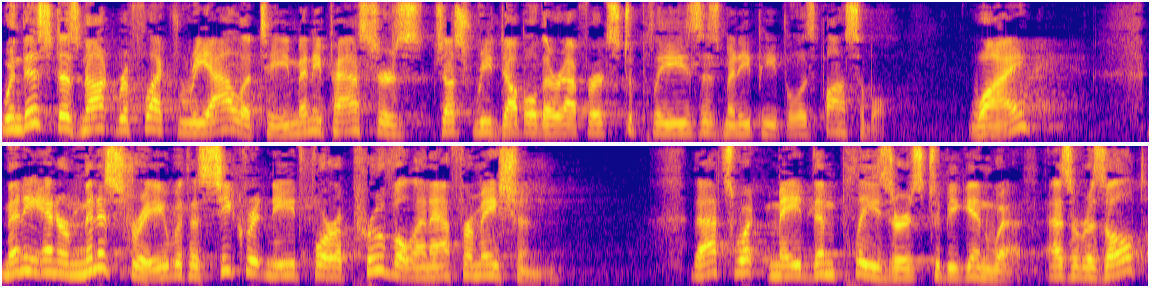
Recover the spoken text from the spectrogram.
When this does not reflect reality, many pastors just redouble their efforts to please as many people as possible. Why? Many enter ministry with a secret need for approval and affirmation. That's what made them pleasers to begin with. As a result,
